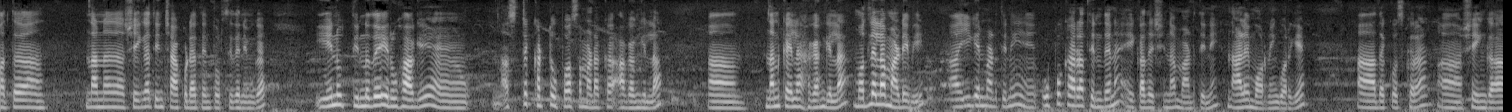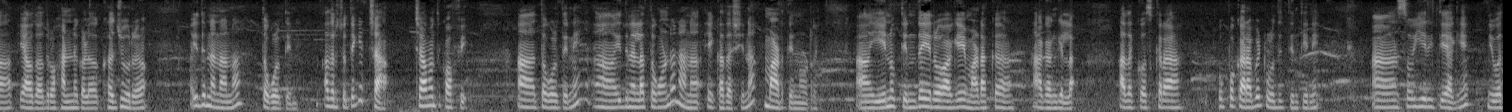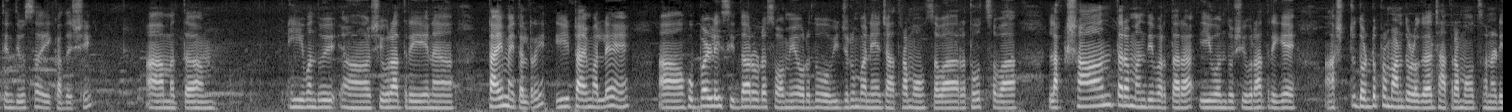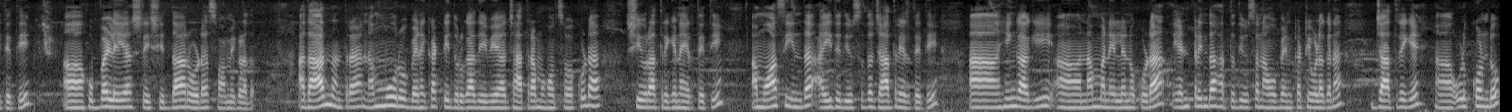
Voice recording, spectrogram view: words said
ಮತ್ತು ನಾನು ಶೇಂಗಾ ತಿಂದು ಚಹಾ ಕುಡಿಯತ್ತೇನು ತೋರಿಸಿದೆ ನಿಮ್ಗೆ. ಏನು ತಿನ್ನದೇ ಇರೋ ಹಾಗೆ, ಅಷ್ಟೇ ಕಟ್ಟು ಉಪವಾಸ ಮಾಡೋಕ್ಕೆ ಆಗಂಗಿಲ್ಲ. ನನ್ನ ಕೈಲಿ ಆಗಂಗಿಲ್ಲ. ಮೊದಲೆಲ್ಲ ಮಾಡೀವಿ. ಈಗೇನು ಮಾಡ್ತೀನಿ, ಉಪ್ಪು ಖಾರ ತಿಂದೇನೆ ಏಕಾದಶಿನ ಮಾಡ್ತೀನಿ, ನಾಳೆ ಮಾರ್ನಿಂಗ್ವರೆಗೆ ಅದಕ್ಕೋಸ್ಕರ ಶೇಂಗಾ, ಯಾವುದಾದ್ರೂ ಹಣ್ಣುಗಳು, ಖಜೂರ ಇದನ್ನು ನಾನು ತೊಗೊಳ್ತೀನಿ. ಅದ್ರ ಜೊತೆಗೆ ಚಹಾ ಚಹಾ ಮತ್ತು ಕಾಫಿ ತೊಗೊಳ್ತೀನಿ. ಇದನ್ನೆಲ್ಲ ತೊಗೊಂಡು ನಾನು ಏಕಾದಶಿನ ಮಾಡ್ತೀನಿ ನೋಡಿರಿ. ಏನು ತಿನ್ನದೇ ಇರೋ ಹಾಗೆ ಮಾಡೋಕ್ಕೆ ಆಗಂಗಿಲ್ಲ. ಅದಕ್ಕೋಸ್ಕರ ಉಪ್ಪು ಖಾರ ಬಿಟ್ಟು ಉಳಿದು ತಿಂತೀನಿ. ಸೊ ಈ ರೀತಿಯಾಗಿ ಇವತ್ತಿನ ದಿವಸ ಏಕಾದಶಿ. ಮತ್ತು ಈ ಒಂದು ಶಿವರಾತ್ರಿ ಏನು ಟೈಮ್ ಐತಲ್ರಿ? ಈ ಟೈಮಲ್ಲೇ ಹುಬ್ಬಳ್ಳಿ ಸಿದ್ಧಾರೂಢ ಸ್ವಾಮಿಯವ್ರದ್ದು ವಿಜೃಂಭಣೆ ಜಾತ್ರಾ ಮಹೋತ್ಸವ, ರಥೋತ್ಸವ ಲಕ್ಷಾಂತರ ಮಂದಿ ಬರ್ತಾರೆ ಈ ಒಂದು ಶಿವರಾತ್ರಿಗೆ. ಅಷ್ಟು ದೊಡ್ಡ ಪ್ರಮಾಣದೊಳಗೆ ಜಾತ್ರಾ ಮಹೋತ್ಸವ ನಡೀತೈತಿ. ಹುಬ್ಬಳ್ಳಿಯ ಶ್ರೀ ಸಿದ್ಧಾರೂಢ ಸ್ವಾಮಿಗಳದು. ಅದಾದ ನಂತರ ನಮ್ಮೂರು ಬೆನಕಟ್ಟಿ ದುರ್ಗಾದೇವಿಯ ಜಾತ್ರಾ ಮಹೋತ್ಸವ ಕೂಡ ಶಿವರಾತ್ರಿಗೇನೆ ಇರ್ತೈತಿ. ಅಮಾವಾಸಿಯಿಂದ ಐದು ದಿವಸದ ಜಾತ್ರೆ ಇರ್ತೈತಿ. ಹೀಗಾಗಿ ನಮ್ಮ ಮನೆಯಲ್ಲೂ ಕೂಡ ಎಂಟರಿಂದ ಹತ್ತು ದಿವಸ ನಾವು ಬೆನಕಟ್ಟಿ ಒಳಗನ ಜಾತ್ರೆಗೆ ಉಳ್ಕೊಂಡು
